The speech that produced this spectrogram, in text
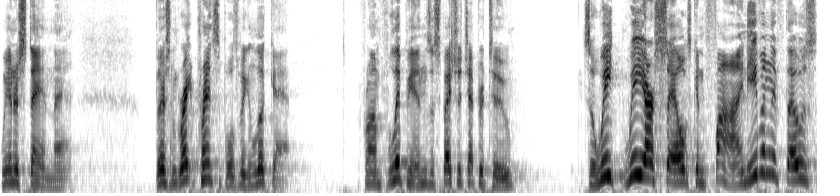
we understand that. But there's some great principles we can look at from Philippians, especially chapter 2. So we, we ourselves can find, even if those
